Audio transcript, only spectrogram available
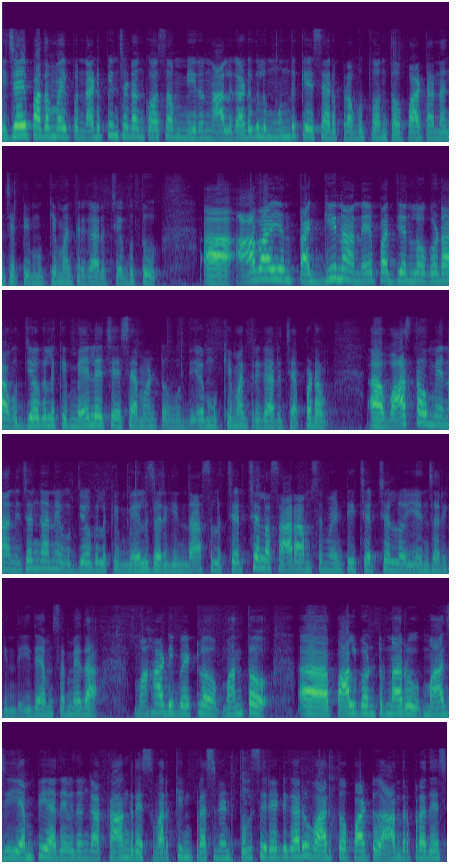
విజయ పదం వైపు నడిపించడం కోసం మీరు నాలుగు అడుగులు ముందుకేశారు ప్రభుత్వంతో పాటు అని చెప్పి ముఖ్యమంత్రి గారు చెబుతూ ఆదాయం తగ్గిన నేపథ్యంలో కూడా ఉద్యోగులకి మేలే చేశామంటూ ముఖ్యమంత్రి గారు చెప్పడం వాస్తవమేనా? నిజంగానే ఉద్యోగులకి మేలు జరిగిందా? అసలు చర్చల సారాంశం ఏంటి? చర్చల్లో ఏం జరిగింది? ఇదే అంశం మీద మహా డిబేట్లో మనతో పాల్గొంటున్నారు మాజీ ఎంపీ అదేవిధంగా కాంగ్రెస్ వర్కింగ్ ప్రెసిడెంట్ తులసిరెడ్డి గారు. వారితో పాటు ఆంధ్రప్రదేశ్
